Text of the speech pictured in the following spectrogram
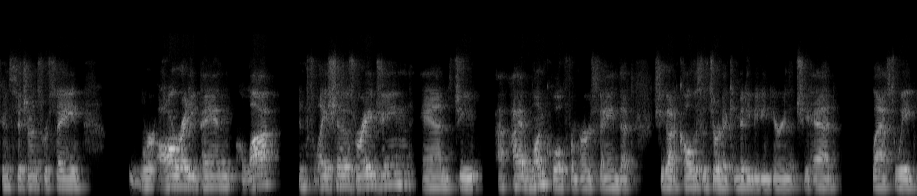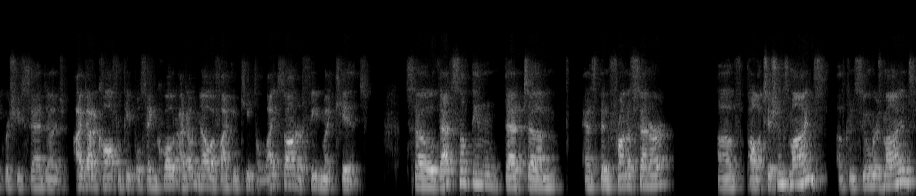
constituents were saying we're already paying a lot. Inflation is raging, and she. I had one quote from her saying that she got a call. This was during a committee meeting hearing that she had last week where she said, uh, I got a call from people saying, quote, I don't know if I can keep the lights on or feed my kids. So that's something that um, has been front of center of politicians' minds, of consumers' minds,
